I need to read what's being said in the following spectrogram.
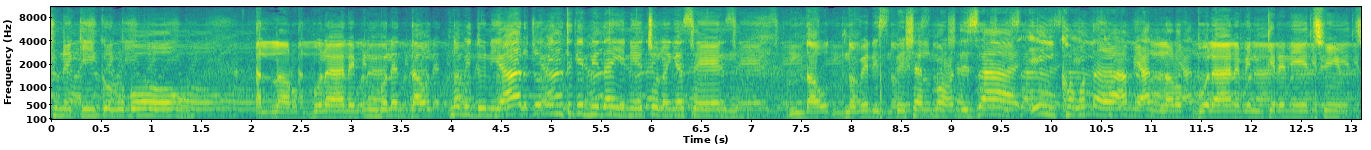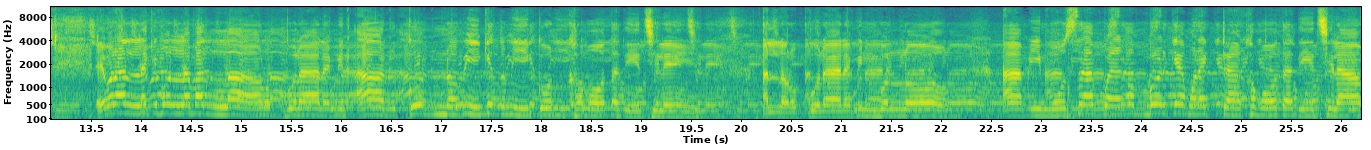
শুনে কি করব? আল্লাহ রব্বুল আলামিন বলেন, দাউদ নবী দুনিয়ার জমিন থেকে বিদায় নিয়ে চলে গেছেন। দাউদ নবীর স্পেশাল মুআজিজা এই ক্ষমতা আমি আল্লাহ রব্বুল আলামিন কেড়ে নিয়েছি। এবার আল্লাহকে বললাম, আল্লাহ রব্বুল আলামিন, আর কোন নবীকে তুমি কোন ক্ষমতা দিয়েছিলে? আল্লাহ রব্বুল আলামিন বলল, আমি মুসা পয়গম্বরকে এমন একটা ক্ষমতা দিয়েছিলাম।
